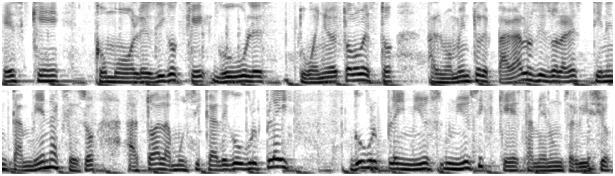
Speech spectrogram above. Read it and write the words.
es que como les digo que Google es dueño de todo esto, al momento de pagar los 10 dólares tienen también acceso a toda la música de Google Play. Google Play Music, que es también un servicio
